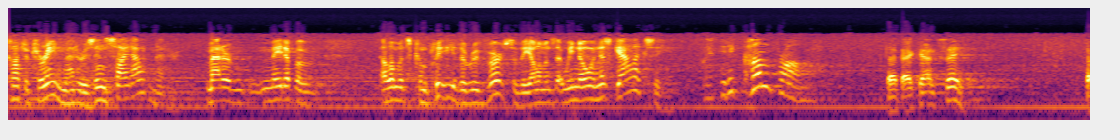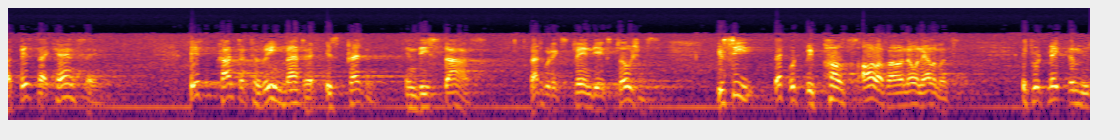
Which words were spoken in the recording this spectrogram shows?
Contraterrene matter is inside-out matter. Matter made up of elements completely the reverse of the elements that we know in this galaxy. Where did it come from? That I can't say. But this I can say. If contraterrene matter is present in these stars, that would explain the explosions. You see, that would repulse all of our known elements. It would make them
